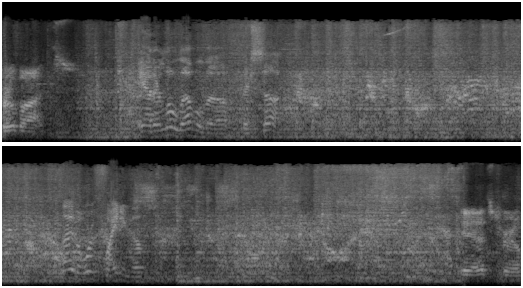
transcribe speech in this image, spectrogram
Robots. Yeah, they're low level though. They suck. It's not even worth fighting them. Yeah, that's true.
